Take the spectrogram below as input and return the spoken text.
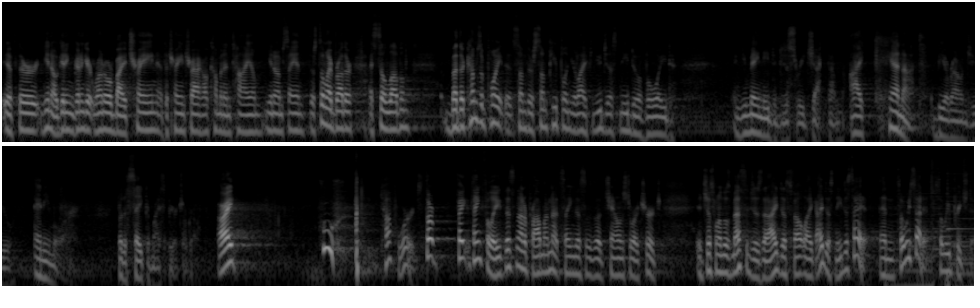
If they're, you know, getting going to get run over by a train at the train track, I'll come in and tie them. You know what I'm saying? They're still my brother. I still love them. But there comes a point that some, there's some people in your life you just need to avoid, and you may need to just reject them. I cannot be around you anymore for the sake of my spiritual growth. All right? Whew, tough words. Thankfully, that's not a problem. I'm not saying this is a challenge to our church. It's just one of those messages that I just felt like I just need to say it. And so we said it. So we preached it.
